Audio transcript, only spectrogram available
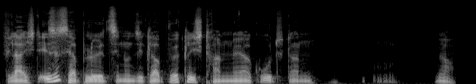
Vielleicht ist es ja Blödsinn und sie glaubt wirklich dran. Naja, gut, dann, ja,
